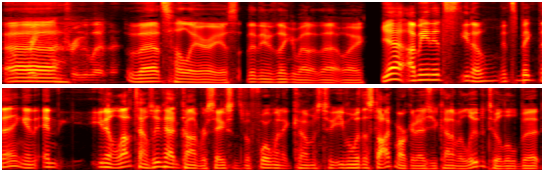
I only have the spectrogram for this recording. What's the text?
Uh, we live in. That's hilarious. Didn't even think about it that way. Yeah, I mean it's you know it's a big thing, and and you know, a lot of times we've had conversations before when it comes to even with the stock market, as you kind of alluded to a little bit.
